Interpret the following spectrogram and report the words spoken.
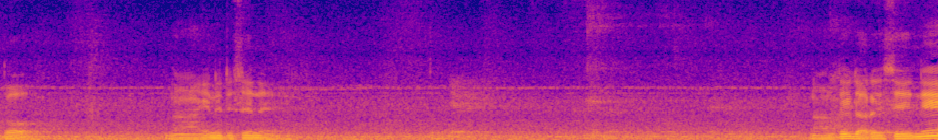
Tuh. Nah, ini di sini. Nanti dari sini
